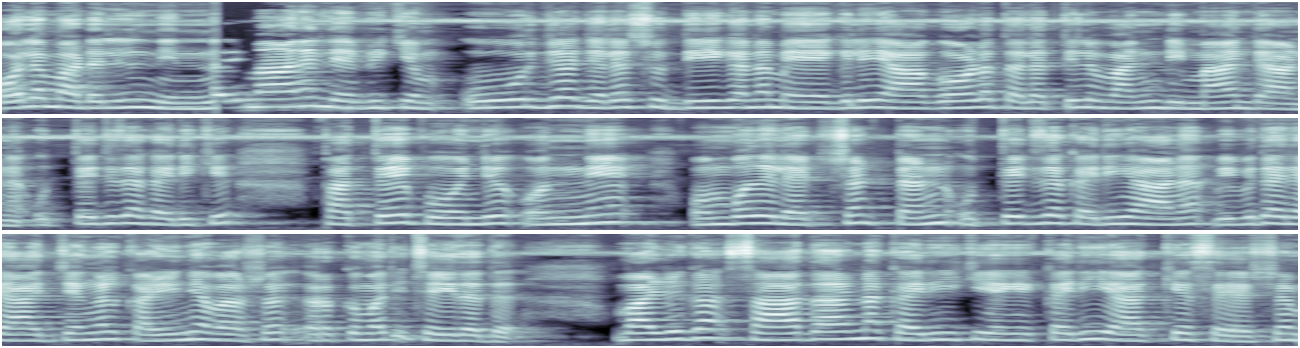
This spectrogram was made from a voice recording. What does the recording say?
ഓലമടലിൽ നിന്ന് വരുമാനം ലഭിക്കും. ഊർജ ജലശുദ്ധീകരണ മേഖലയിൽ ആഗോളതലത്തിൽ വൻ ഡിമാൻഡാണ്. ഉത്തേജിത കരിക്ക് പത്ത് പോയിന്റ് ഒന്ന് ഒമ്പത് ലക്ഷം ടൺ ഉത്തേജിത കരിയാണ് വിവിധ രാജ്യങ്ങൾ കഴിഞ്ഞ വർഷം ഇറക്കുമതി ചെയ്തത്. വഴുക സാധാരണ കരി കരിയാക്കിയ ശേഷം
